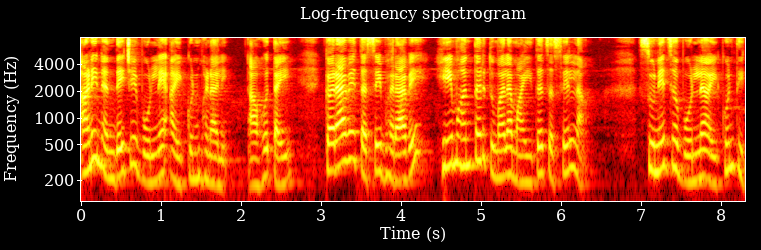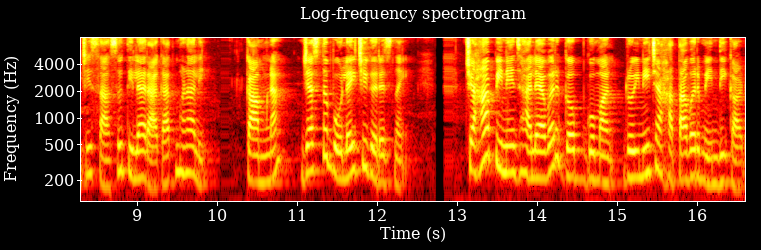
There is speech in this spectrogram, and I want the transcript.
आणि नंदेचे बोलणे ऐकून म्हणाली आहो ताई करावे तसे भरावे ही म्हण तर तुम्हाला माहीतच असेल ना. सुनेचं बोलणं ऐकून तिची सासू तिला रागात म्हणाली कामना जास्त बोलायची गरज नाही. चहा पिणे झाल्यावर गप गोमान रोहिणीच्या हातावर मेहंदी काढ.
